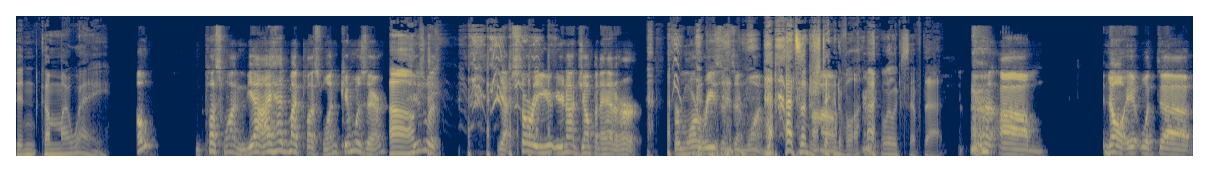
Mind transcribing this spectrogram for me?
didn't come my way. Oh, plus one. Yeah, I had my plus one. Kim was there. Oh, she's with. Yeah, sorry, you, are not jumping ahead of her for more reasons than one. That's understandable. Uh, I will accept that. um, no, it would. Uh,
